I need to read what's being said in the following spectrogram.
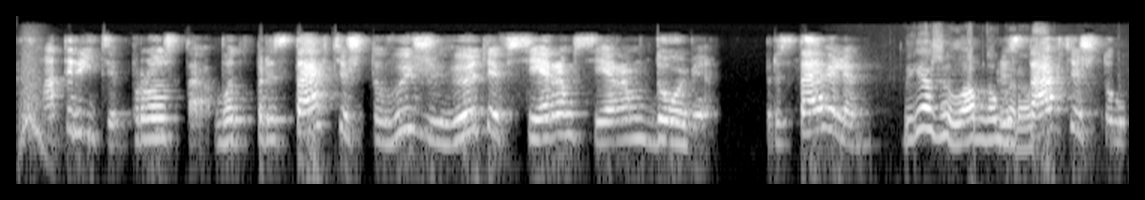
Смотрите, просто вот представьте, что вы живете в сером-сером доме. Представили? Я жила много Представьте, раз. что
